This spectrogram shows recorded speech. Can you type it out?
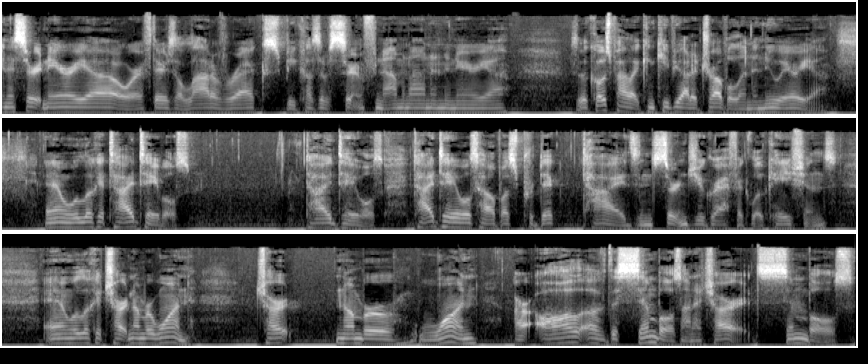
in a certain area, or if there's a lot of wrecks because of a certain phenomenon in an area. So the Coast Pilot can keep you out of trouble in a new area. And we'll look at tide tables tide tables. Tide tables help us predict tides in certain geographic locations. And we'll look at chart number one. Chart number one are all of the symbols on a chart. Symbols.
